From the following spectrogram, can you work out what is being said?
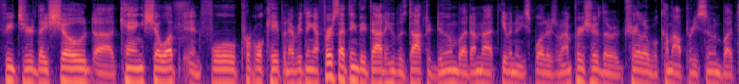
featured. They showed uh, Kang show up in full purple cape and everything. At first, I think they thought he was Doctor Doom, but I'm not giving any spoilers. But I'm pretty sure the trailer will come out pretty soon. But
